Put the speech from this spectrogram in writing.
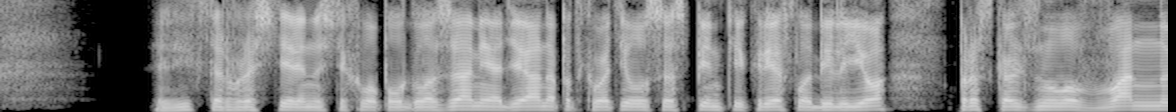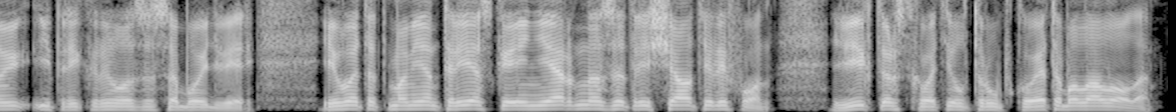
Виктор в растерянности хлопал глазами, а Диана подхватила со спинки кресла белье, проскользнула в ванную и прикрыла за собой дверь. И в этот момент резко и нервно затрещал телефон. Виктор схватил трубку. Это была Лола.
